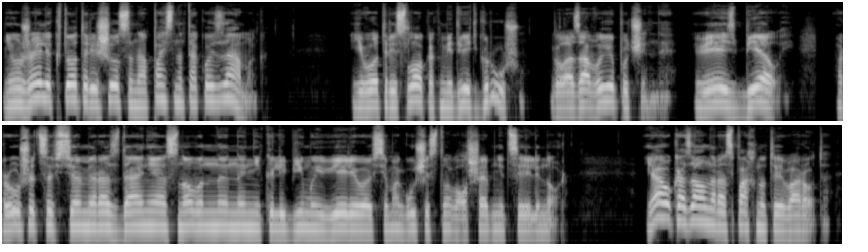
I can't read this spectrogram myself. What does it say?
Неужели кто-то решился напасть на такой замок?» Его трясло, как медведь грушу, глаза выпученные, весь белый. Рушится все мироздание, основанное на неколебимой вере во всемогущество волшебницы Эленор. Я указал на распахнутые ворота —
